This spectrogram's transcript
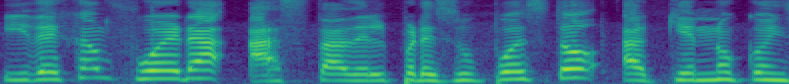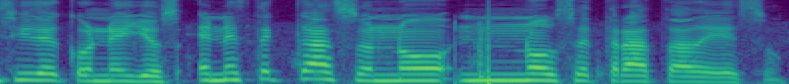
y dejan fuera hasta del presupuesto a quien no coincide con ellos. En este caso no, no se trata de eso.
